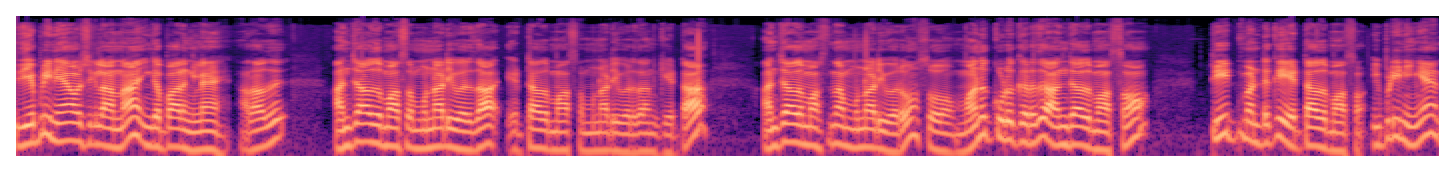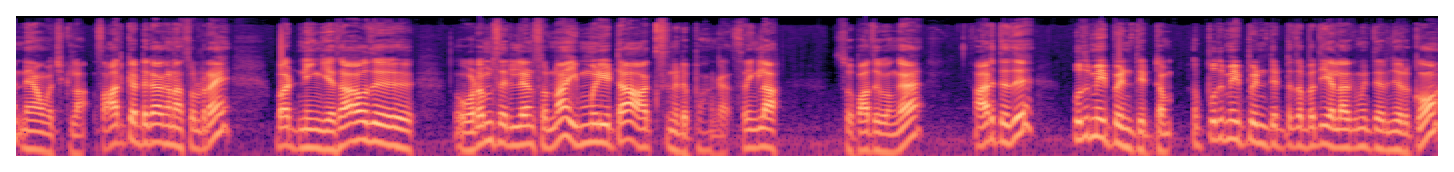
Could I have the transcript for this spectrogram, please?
இது எப்படி ஞாபகம் வச்சுக்கலாம்னா இங்கே பாருங்களேன். அதாவது அஞ்சாவது மாதம் முன்னாடி வருதா? எட்டாவது மாதம் முன்னாடி வருதான்னு கேட்டால் அஞ்சாவது மாதம் தான் முன்னாடி வரும். ஸோ மனு கொடுக்கறது அஞ்சாவது மாதம் ட்ரீட்மெண்ட்டுக்கு எட்டாவது மாதம் இப்படி நீங்கள் ஞாபகம் வச்சுக்கலாம். ஷார்ட்கட்டுக்காக நான் சொல்கிறேன் பட் நீங்கள் ஏதாவது உடம்பு சரியில்லைன்னு சொன்னால் இம்மிடியட்டாக ஆக்சிஜன் எடுப்பாங்க. சரிங்களா? ஸோ பார்த்துக்கோங்க. அடுத்தது புதுமை பெண் திட்டம். புதுமை பெண் திட்டத்தை பற்றி எல்லாருக்குமே தெரிஞ்சிருக்கும்.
